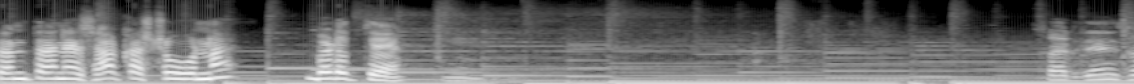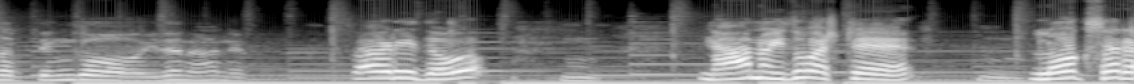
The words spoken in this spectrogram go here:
ತಂತಾನೆ ಸಾಕಷ್ಟು ಹೂವನ್ನ ಬಿಡುತ್ತೆ. ಸರ್ ಇದೇನು ಸರ್ ತೆಂಗು ಇದೇನಾ ನೀವು? ಸರ್ ಇದು ನಾನು ಇದು ಅಷ್ಟೇ ಲೋಕ್ಸರ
